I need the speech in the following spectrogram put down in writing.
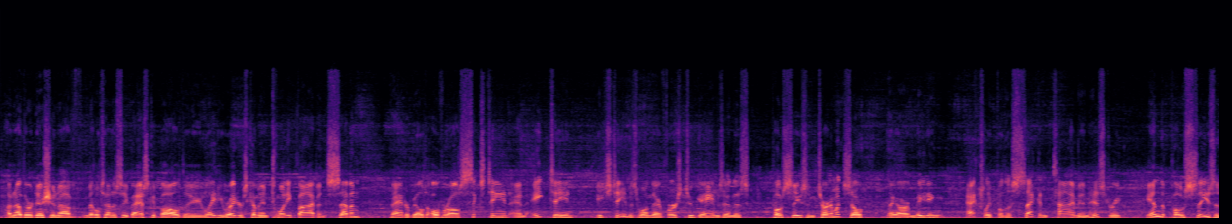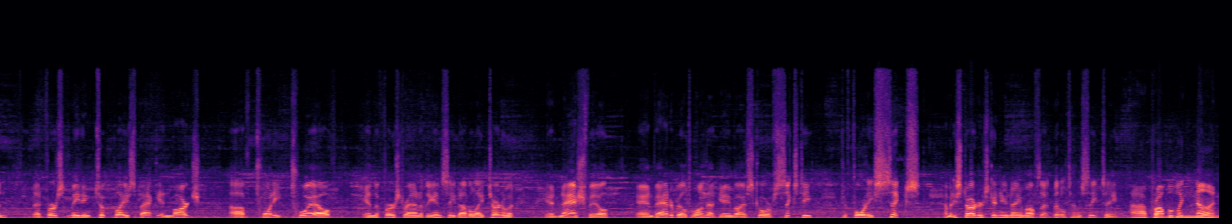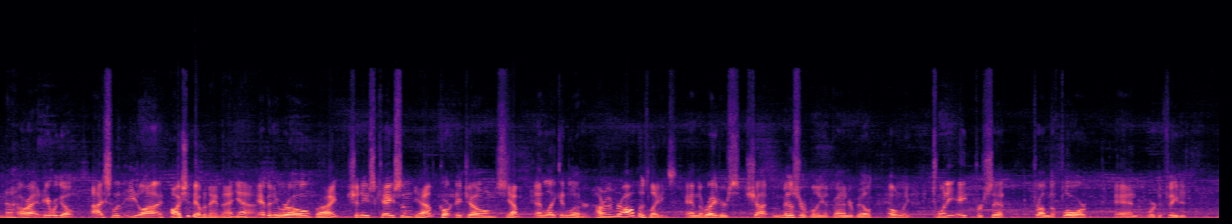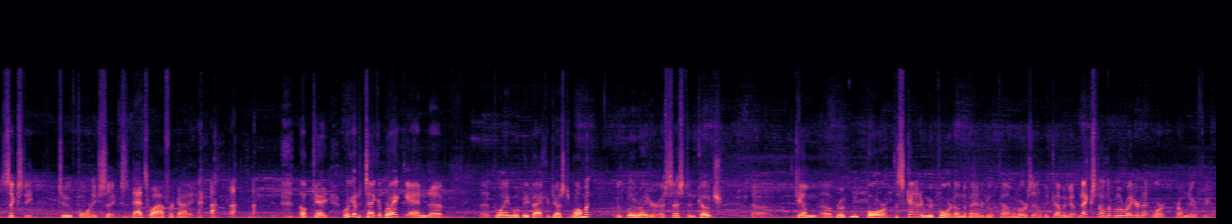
another edition of Middle Tennessee basketball. The Lady Raiders come in 25 and 7. Vanderbilt overall 16 and 18. Each team has won their first two games in this postseason tournament, so they are meeting actually for the second time in history in the postseason. That first meeting took place back in March of 2012 in the first round of the NCAA tournament in Nashville and Vanderbilt won that game by a score of 60 to 46. How many starters can you name off that Middle Tennessee team? Uh, probably none. All right, here we go. Icelyn Elie. Oh, I should be able to name that, yeah. Ebony Rowe. Right. Shanice Cason. Yep. Courtney Jones. Yep. And Lakin Leonard. I remember all those ladies. And the Raiders shot miserably at Vanderbilt, only 28% from the floor, and were defeated 60 to 46. That's why I forgot it. okay, we're going to take a break, and uh, uh, Dwayne will be back in just a moment with Blue Raider assistant coach uh, Kim uh, Brewton for the scouting report on the Vanderbilt Commodores. That'll be coming up next on the Blue Raider Network from Learfield.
